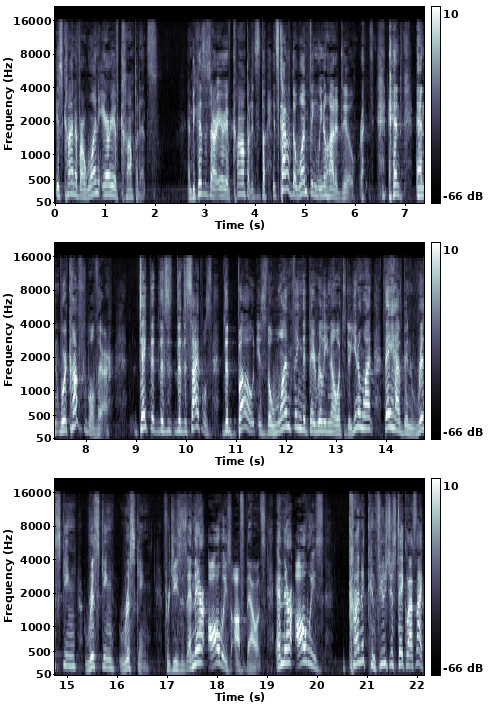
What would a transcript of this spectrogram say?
is kind of our one area of competence. And because it's our area of competence, it's, the, it's kind of the one thing we know how to do, right? And, and we're comfortable there. Take the, the, the, disciples, the boat is the one thing that they really know what to do. You know what? They have been risking, risking, risking for Jesus. And they're always off balance. And they're always kind of confused. Just take last night.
